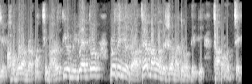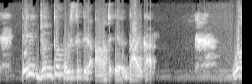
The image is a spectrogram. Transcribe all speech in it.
যে খবর আমরা পাচ্ছি, ভারতীয় মিডিয়ায় তো প্রতিনিয়ত আছে, বাংলাদেশের মাঝে মধ্যে এটি ছাপা হচ্ছে। এই যুদ্ধ পরিস্থিতির আঁচ এর দায় কার? গত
